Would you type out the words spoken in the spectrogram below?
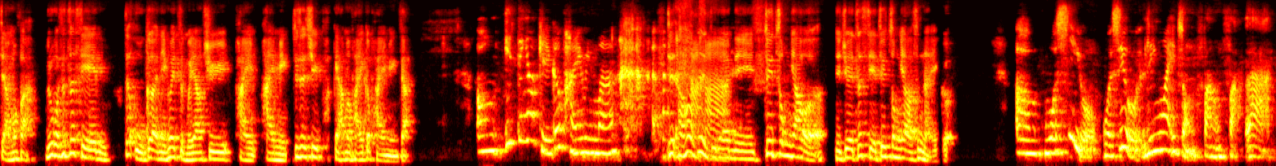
想法。如果是这些这五个，你会怎么样去排排名？就是去给他们排一个排名这样。嗯，一定要给个排名吗？就然后自己觉得 你最重要的，你觉得这些最重要的是哪一个？嗯，我是有我是有另外一种方法啦。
